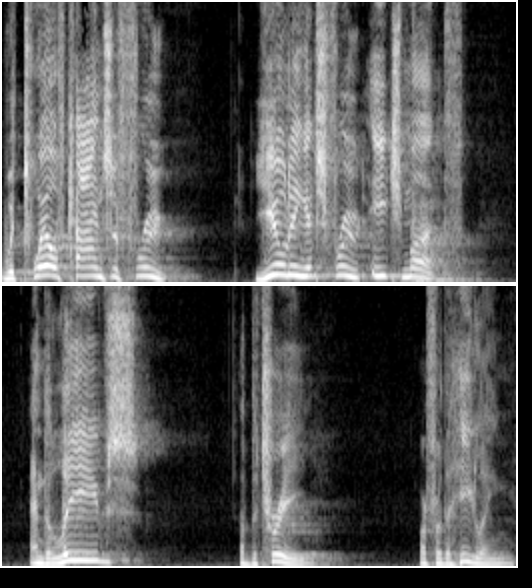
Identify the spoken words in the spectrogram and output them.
with 12 kinds of fruit, yielding its fruit each month. And the leaves of the tree are for the healing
